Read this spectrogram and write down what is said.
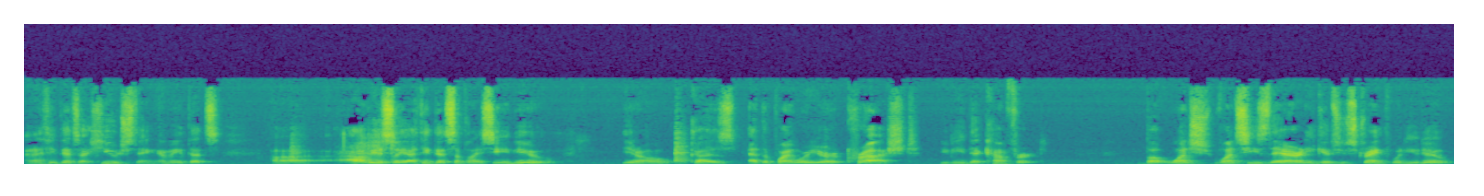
And I think that's a huge thing. I mean, that's uh, obviously I think that's something I see in you. You know, because at the point where you're crushed, you need that comfort. But once once he's there and he gives you strength, what do you do?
